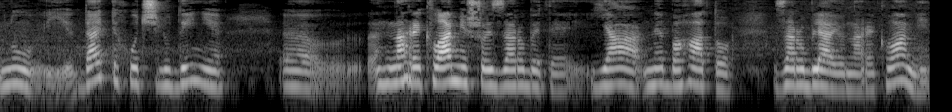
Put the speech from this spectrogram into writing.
Ну, дайте хоч людині на рекламі щось заробити. Я небагато заробляю на рекламі.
